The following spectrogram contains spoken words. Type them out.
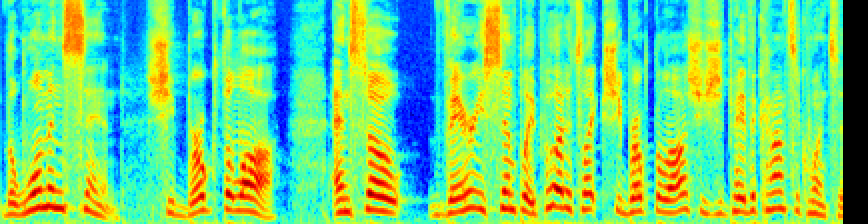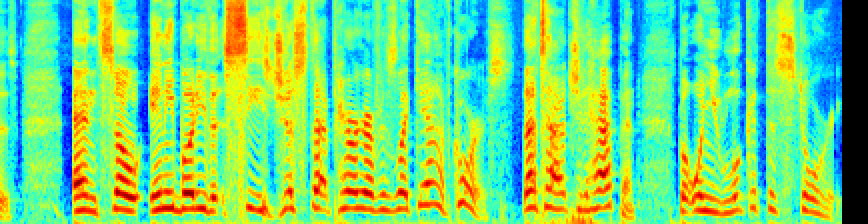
the woman sinned. She broke the law. And so, very simply put, it's like she broke the law, she should pay the consequences. And so, anybody that sees just that paragraph is like, yeah, of course, that's how it should happen. But when you look at the story,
